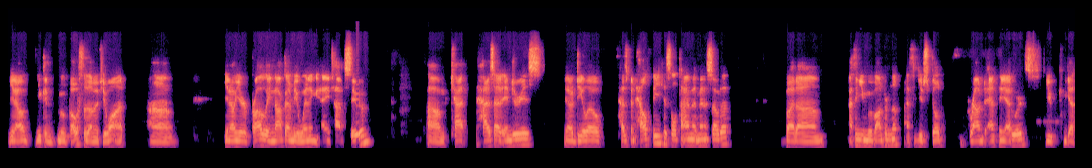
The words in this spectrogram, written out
You know, you can move both of them if you want. Um, you know, you're probably not going to be winning anytime soon. Um, KAT has had injuries. You know, D'Lo has been healthy his whole time at Minnesota, but um, I think you move on from them. I think you just build around Anthony Edwards. You can get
